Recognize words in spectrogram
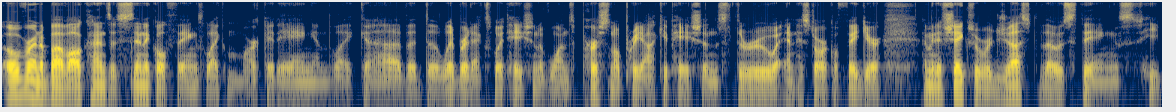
over and above all kinds of cynical things like marketing and like uh, the deliberate exploitation of one's personal preoccupations through an historical figure. I mean, if Shakespeare were just those things, he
